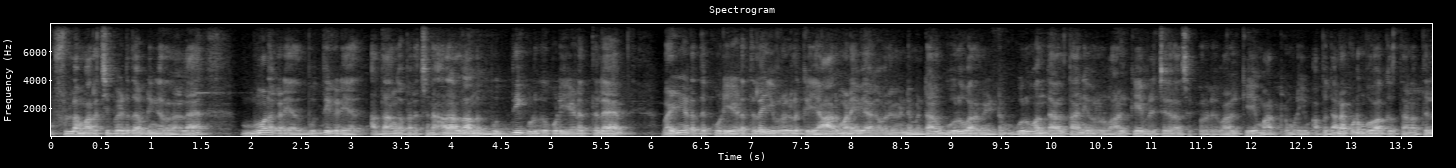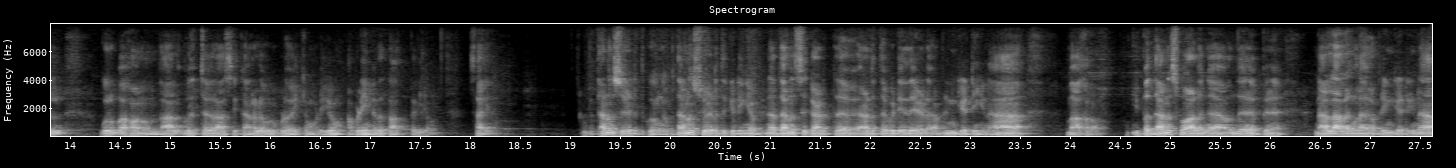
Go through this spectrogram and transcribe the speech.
ஃபுல்லாக மறைச்சி போயிடுது அப்படிங்கிறதுனால மூளை கிடையாது புத்தி கிடையாது. அதான் அங்கே பிரச்சனை. அதனால தான் அந்த புத்தி கொடுக்கக்கூடிய இடத்துல வழி நடத்தக்கூடிய இடத்துல இவர்களுக்கு யார் மனைவியாக வர வேண்டும் என்றால் குரு வர வேண்டும். குரு வந்தால்தான் இவர்கள் வாழ்க்கையை விருச்சக ராசிக்காரருடைய வாழ்க்கையை மாற்ற முடியும். அப்போ தனக்குடும்ப வாக்குஸ்தானத்தில் குரு பகவான் வந்தால் விருச்சக ராசிக்காரர்களை உருப்பட வைக்க முடியும் அப்படிங்கிறது தாத்பரியம். சரி. இப்போ தனுசு எடுத்துக்கோங்க. இப்போ தனுசு எடுத்துக்கிட்டீங்க அப்படின்னா தனுசுக்கு அடுத்த அடுத்த வீடு எது எடு- அப்படின்னு கேட்டிங்கன்னா மகரம். இப்போ தனுசு ஆளுங்க வந்து நல்ல ஆளுங்களா அப்படின்னு கேட்டிங்கன்னா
